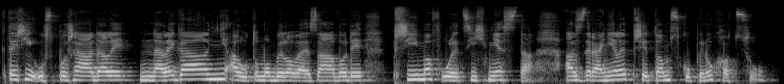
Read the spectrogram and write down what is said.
kteří uspořádali nelegální automobilové závody přímo v ulicích města a zranili přitom skupinu chodců.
